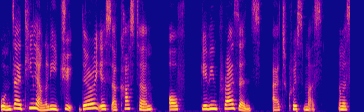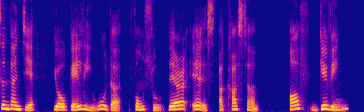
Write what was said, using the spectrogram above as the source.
我们再听两个例句：There is a custom of giving presents at Christmas。那么圣诞节。有给礼物的风俗。There is a custom of giving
